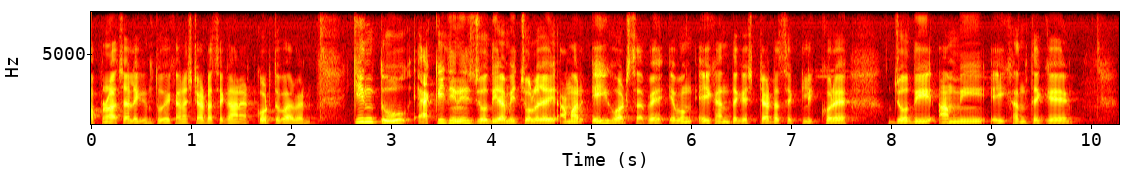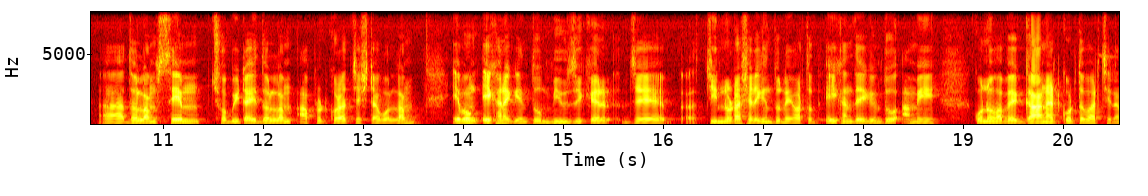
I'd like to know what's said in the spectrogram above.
আপনারা চাইলে কিন্তু এখানে স্ট্যাটাসে গান অ্যাড করতে পারবেন। কিন্তু একই জিনিস যদি আমি চলে যাই আমার এই হোয়াটসঅ্যাপে এবং এইখান থেকে স্ট্যাটাসে ক্লিক করে যদি আমি এইখান থেকে ধরলাম সেম ছবিটাই ধরলাম আপলোড করার চেষ্টা করলাম। এবং এখানে কিন্তু মিউজিকের যে চিহ্নটা সেটা কিন্তু নেই। অর্থাৎ এইখান থেকে কিন্তু আমি কোনোভাবে গান অ্যাড করতে পারছি না।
